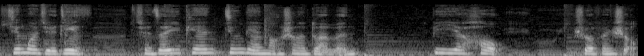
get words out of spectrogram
金墨决定选择一篇经典网上的短文，毕业后说分手。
